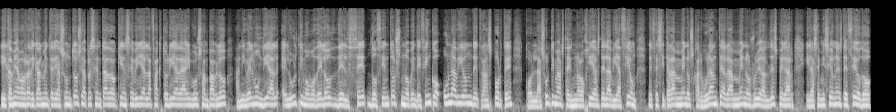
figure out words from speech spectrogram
Y cambiamos radicalmente de asunto. Se ha presentado aquí en Sevilla, en la factoría de Airbus San Pablo, a nivel mundial, el último modelo del C-295, un avión de transporte con las últimas tecnologías de la aviación. Necesitarán menos carburante, harán menos ruido al despegar y las emisiones de CO2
